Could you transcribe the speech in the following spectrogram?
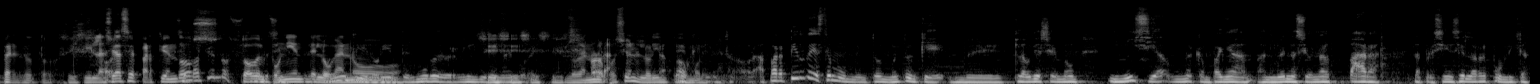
Perdió todo. Sí, sí. La ciudad se partió en dos. partió en dos. Todo el Sí, poniente lo ganó. El, oriente, el muro de Berlín. Sí, 19 sí, sí, sí. Lo ganó la oposición, el oriente de Ok, Morena. ahora, a partir de este momento, el momento en que eh, Claudia Sheinbaum inicia una campaña a nivel nacional para la presidencia de la República,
